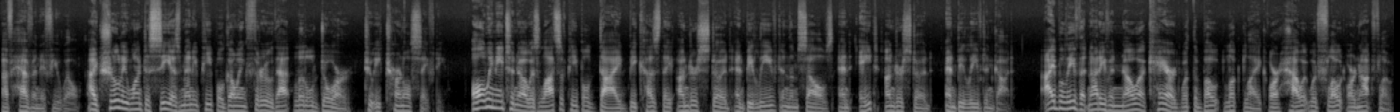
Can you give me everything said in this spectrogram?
of heaven, if you will. I truly want to see as many people going through that little door to eternal safety. All we need to know is lots of people died because they understood and believed in themselves, and eight understood and believed in God. I believe that not even Noah cared what the boat looked like or how it would float or not float.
